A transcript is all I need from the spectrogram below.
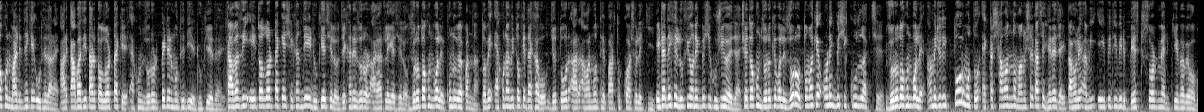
তখন মাটি থেকে উঠে দাঁড়ায়, আর কাবাজি তার তলোয়ারটাকে এখন জোরোর পেটের মধ্যে দিয়ে ঢুকিয়ে দেয়। কাবাজি এই তলোয়ারটাকে সেখান দিয়েই ঢুকিয়েছিল, যেখানে জোরোর আঘাত লেগেছিল। জোরো তখন বলে, কোনো ব্যাপার না। তবে এখন আমি তোকে দেখাবো যে তোর আর আমার মধ্যে পার্থক্য আসলে কি। এটা দেখে লুফি অনেক বেশি খুশি হয়ে যায়। সে তখন জোরোকে বলে, জোরো, তোমাকে অনেক বেশি কুল লাগছে। জোরো তখন বলে, আমি যদি তোর মতো একটা সামান্য মানুষের কাছে হেরে যাই, তাহলে আমি এই পৃথিবীর বেস্ট সোর্ডম্যান কীভাবে হব?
